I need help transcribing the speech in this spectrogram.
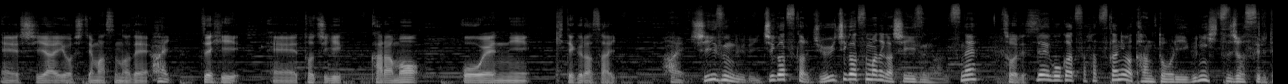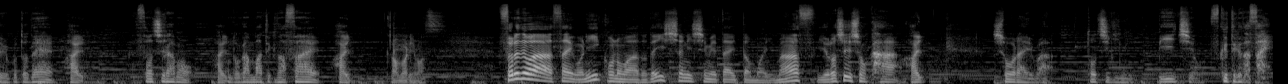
えー試合をしてますので、はい。ぜひ、えー栃木からも応援に来てください。はい、シーズンでいうと1月から11月までがシーズンなんですね。そうです。で5月20日には関東リーグに出場するということではい。そちらも頑張ってください、はい。頑張ります。それでは最後にこのワードで一緒に締めたいと思います。よろしいでしょうか？はい。将来は栃木にビーチを作ってください。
